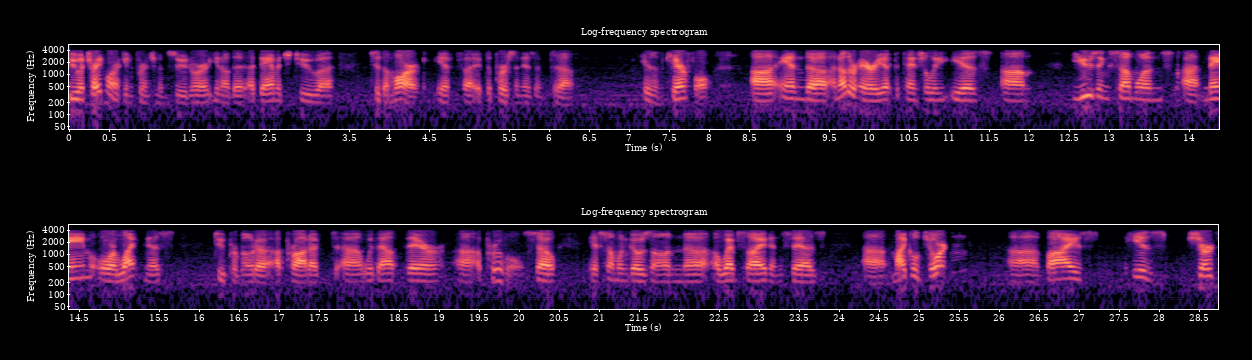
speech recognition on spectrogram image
to a trademark infringement suit or you know the a damage to uh, to the mark if uh, if the person isn't uh, isn't careful. Uh, and uh, another area potentially is um, using someone's uh, name or likeness to promote a, a product uh, without their uh, approval. So, if someone goes on uh, a website and says uh, Michael Jordan uh, buys his shirts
